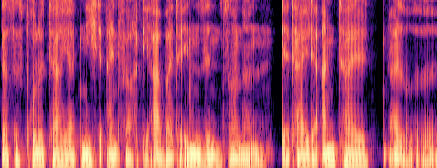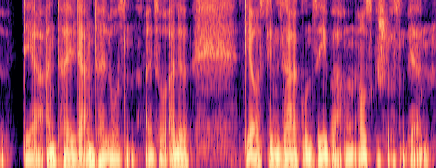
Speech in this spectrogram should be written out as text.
dass das Proletariat nicht einfach die ArbeiterInnen sind, sondern der Teil der Anteil, also äh, der Anteil der Anteillosen, also alle, die aus dem Sarg und Sehbaren ausgeschlossen werden.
